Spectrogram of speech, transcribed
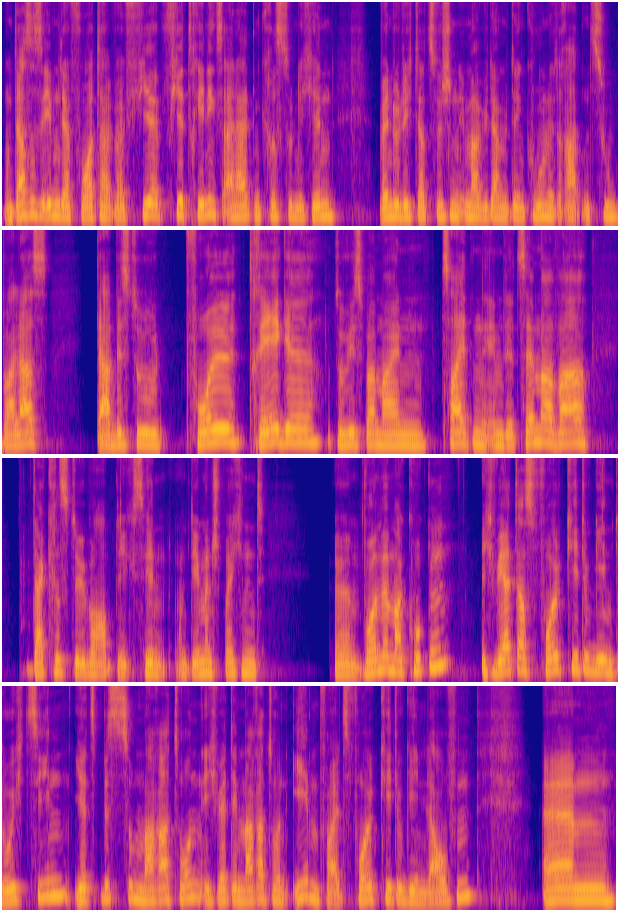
Und das ist eben der Vorteil, weil vier, vier Trainingseinheiten kriegst du nicht hin, wenn du dich dazwischen immer wieder mit den Kohlenhydraten zuballerst. Da bist du voll träge, so wie es bei meinen Zeiten im Dezember war, da kriegst du überhaupt nichts hin. Und dementsprechend äh, wollen wir mal gucken. Ich werde das voll ketogen durchziehen, jetzt bis zum Marathon. Ich werde den Marathon ebenfalls voll ketogen laufen. Ähm,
